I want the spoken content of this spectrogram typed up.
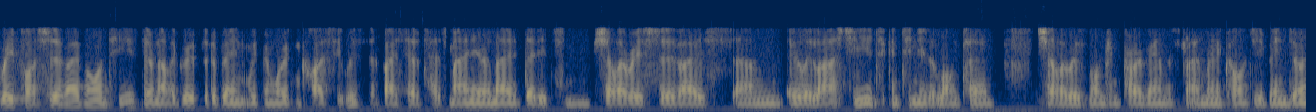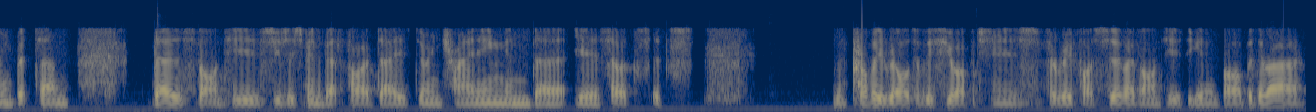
reef life survey volunteers. They're another group that have been we've been working closely with. They're based out of Tasmania, and they, they did some shallow reef surveys um, early last year to continue the long term shallow reef monitoring program Australian Marine Ecology have been doing. But um, those volunteers usually spend about five days doing training, and uh, yeah, so it's it's probably relatively few opportunities for reef life survey volunteers to get involved, but there are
